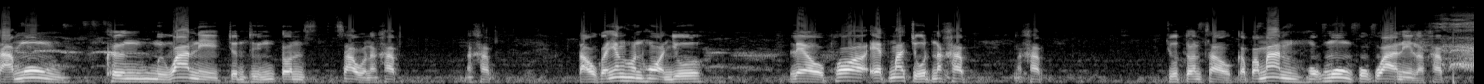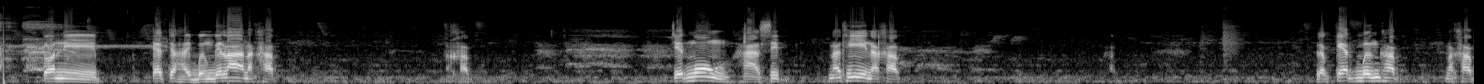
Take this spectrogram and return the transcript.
สามโมงครึ่งมือว่านนี่จนถึงตอนเช้านะครับนะครับ เตาก็ยังห่อนๆอยู่ แล้วพ่อแอดมาจุดนะครับนะครับ จุดตอนเช้าก็ประมาณหกโมงกว่านี่แหละครับ ตอนนี้แอดจะให้เบิ่งเวลานะครับนะครับเจ็ดโมงห้าสิบนาทีนะครับแล้วแก๊สเบิ่งครับนะครับ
